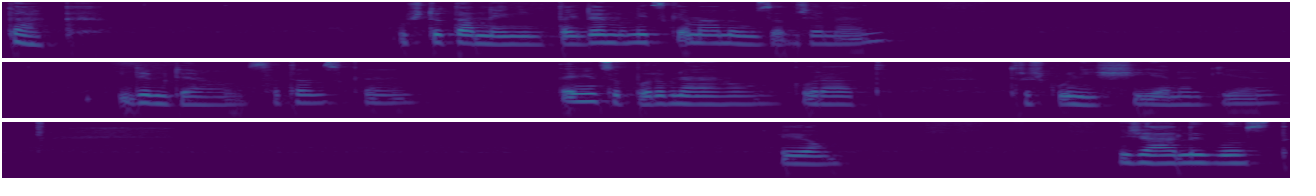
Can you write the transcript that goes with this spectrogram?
Tak. Už to tam není. Tak demonické máme uzavřené. Jdem dál. Satanské. To je něco podobného, akorát trošku nižší energie. Jo. Žádlivost.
